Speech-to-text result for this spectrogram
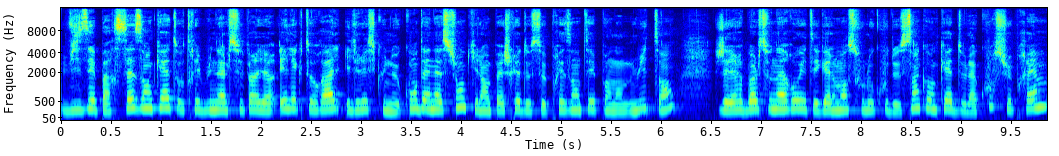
Visé par 16 enquêtes au tribunal supérieur électoral, il risque une condamnation qui l'empêcherait de se présenter pendant 8 ans. Jair Bolsonaro est également sous le coup de 5 enquêtes de la Cour suprême.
